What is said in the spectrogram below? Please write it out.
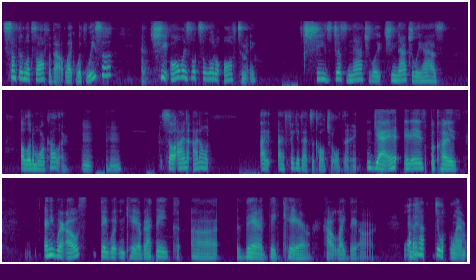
Something looks off about. Like with Lisa, she always looks a little off to me. She's just naturally she naturally has a little more color. Mm-hmm. So I I don't I I figure that's a cultural thing. Yeah, it, it is because anywhere else they wouldn't care, but I think uh there they care how like they are. Well, and it, has to do with glamour.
